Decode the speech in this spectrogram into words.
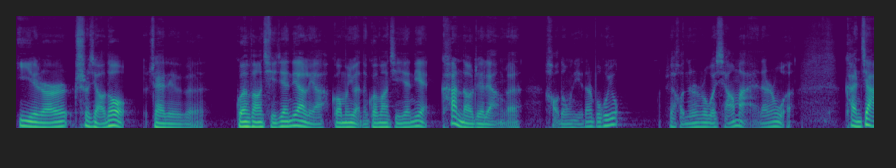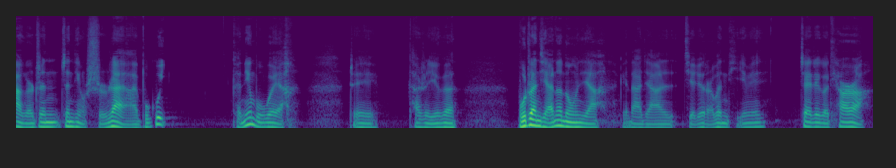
薏仁赤小豆，在这个官方旗舰店里啊，光明远的官方旗舰店看到这两个好东西，但是不会用。这很多人说我想买，但是我看价格真真挺实在啊，不贵肯定不贵啊，这它是一个不赚钱的东西啊，给大家解决点问题。因为在这个天儿啊，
